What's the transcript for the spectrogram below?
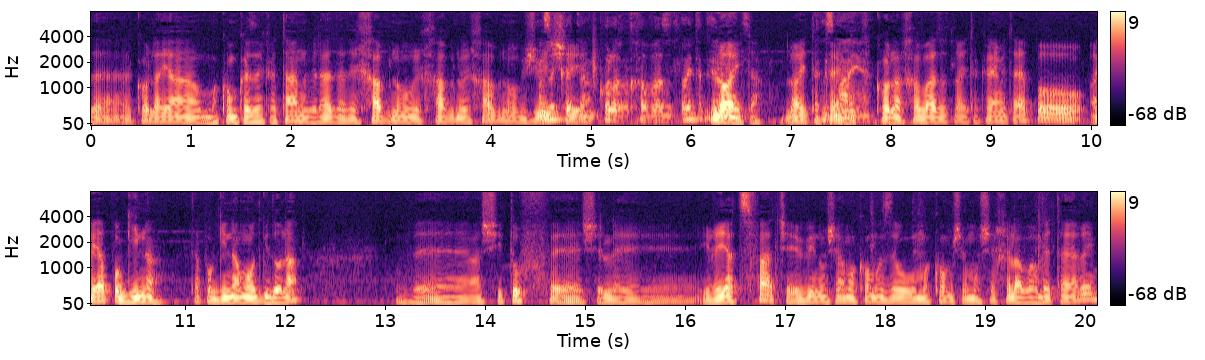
הכל היה מקום כזה קטן, ולאט לאט הרחבנו, הרחבנו, הרחבנו, בשביל מה זה ש... קטן? כל הרחבה הזאת לא הייתה קיימת? לא הייתה, לא הייתה קיימת. היה? כל ההרחבה הזאת לא הייתה קיימת. היה פה, היה פה גינה, הייתה פה גינה מאוד גדולה, והשיתוף אה, של אה, עיריית צפת, שהבינו שהמקום הזה הוא מקום שמושך אליו הרבה תיירים,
